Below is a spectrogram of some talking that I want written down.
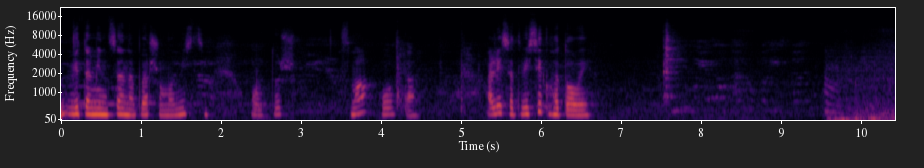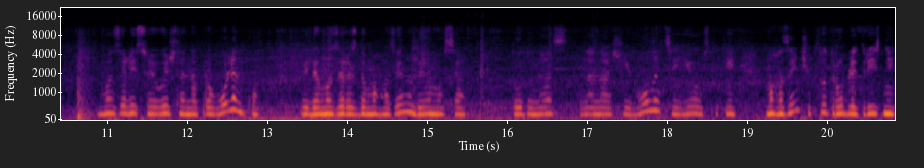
вітамін С на першому місці. Отож, смакота. Аліса, твій сік готовий. Ми з Алісою вийшли на прогулянку. Йдемо зараз до магазину, дивимося. Тут у нас на нашій вулиці є ось такий магазинчик. Тут роблять різні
